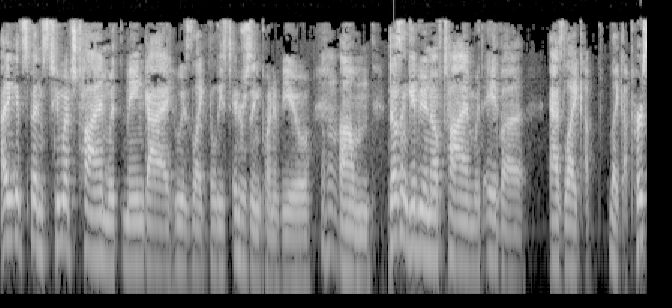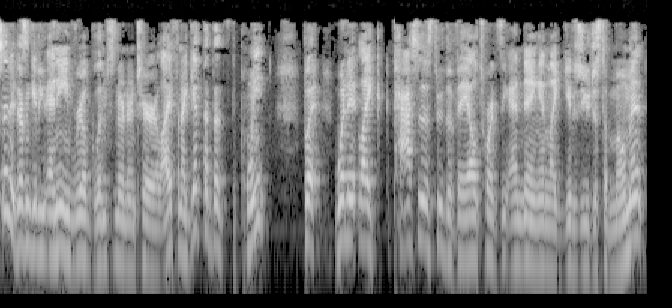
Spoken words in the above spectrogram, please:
I think it spends too much time with the main guy who is like the least interesting point of view. Um, doesn't give you enough time with Ava as like a like a person. It doesn't give you any real glimpse into her interior life, and I get that that's the point. But when it like passes through the veil towards the ending and like gives you just a moment,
